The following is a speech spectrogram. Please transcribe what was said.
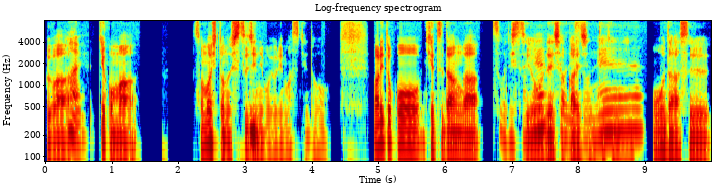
プは、はい。結構まあ、その人の出自にもよりますけど、割とこう、決断がそうです必よね要で、社会人的そうですね、オーダーする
